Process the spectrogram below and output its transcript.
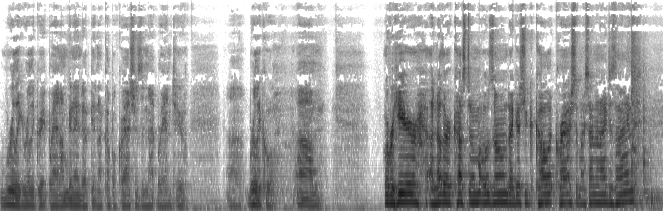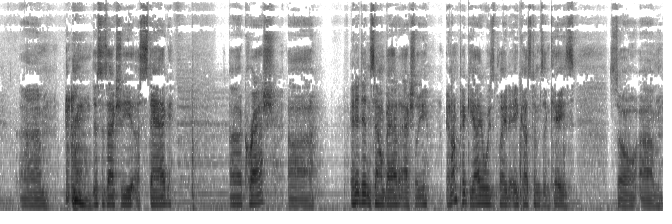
really, really great brand. I'm going to end up getting a couple crashes in that brand too. Uh, really cool. Um, over here, another custom ozoned, I guess you could call it, crash that my son and I designed. Um, this is actually a Stagg uh, crash. Uh, and it didn't sound bad, actually. And I'm picky. I always played A customs and Ks. So um,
